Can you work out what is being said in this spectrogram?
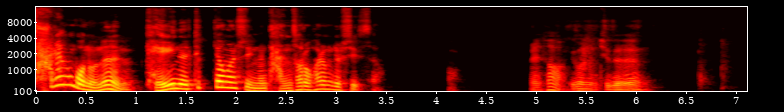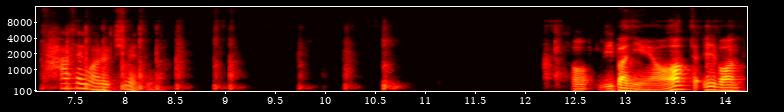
차량 번호는 개인을 특정할 수 있는 단서로 활용될 수 있어요. 어. 그래서 이거는 지금 사생활을 침해했습니다. 어, 위반이에요. 자, 1번.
